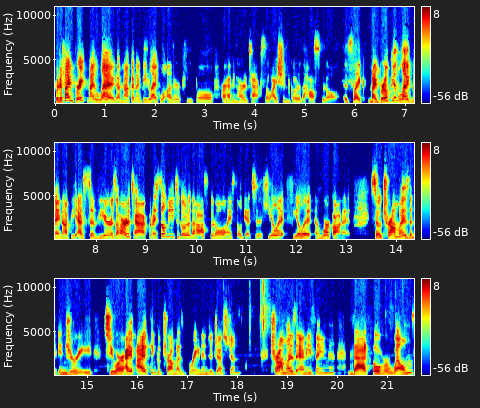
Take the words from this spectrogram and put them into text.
But if I break my leg, I'm not going to be like, well other people are having heart attacks so I shouldn't go to the hospital. It's like my mm-hmm. broken leg may not be as severe as a heart attack, but I still need to go to the hospital and I still get to heal it, feel it and work on it. So trauma is an injury to our I, I think of trauma as brain indigestion Trauma is anything that overwhelms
